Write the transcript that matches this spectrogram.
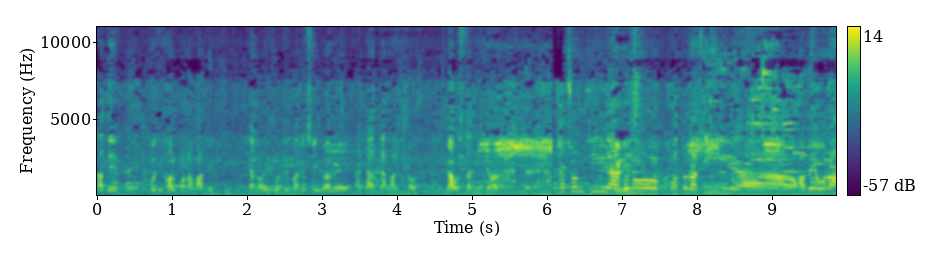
তাদের পরিকল্পনা মাফিক যেন এগোতে পারে সেইভাবে একটা দেখাশোনার ব্যবস্থা নিতে হবে। প্রশাসন কি এখনও কতটা কি হবে ওরা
